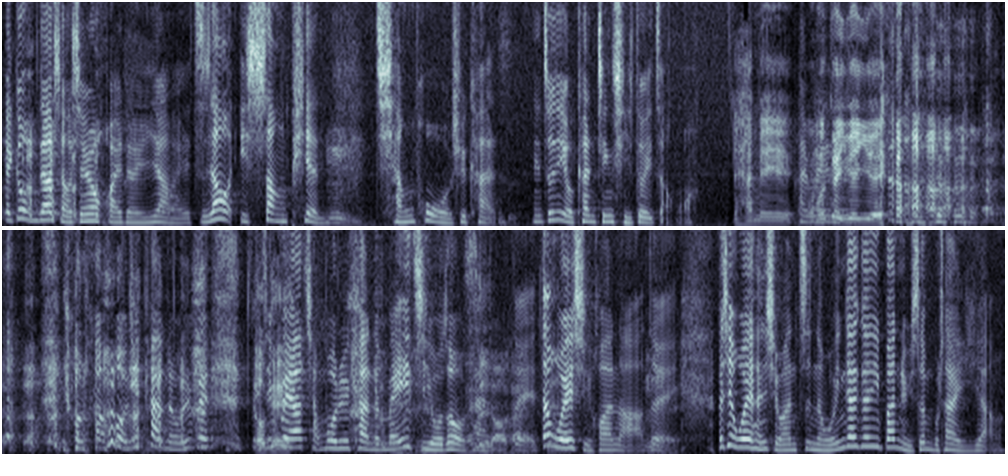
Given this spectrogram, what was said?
哎，跟我们家小鲜肉怀德一样，哎，只要一上片，嗯，强迫我去看。你最近有看惊奇队长吗？还没，我们可以约约。有了，我去看了，我就被已经被他强迫去看了，每一集我都有看。对，但我也喜欢啦，对，而且我也很喜欢智能。我应该跟一般女生不太一样，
